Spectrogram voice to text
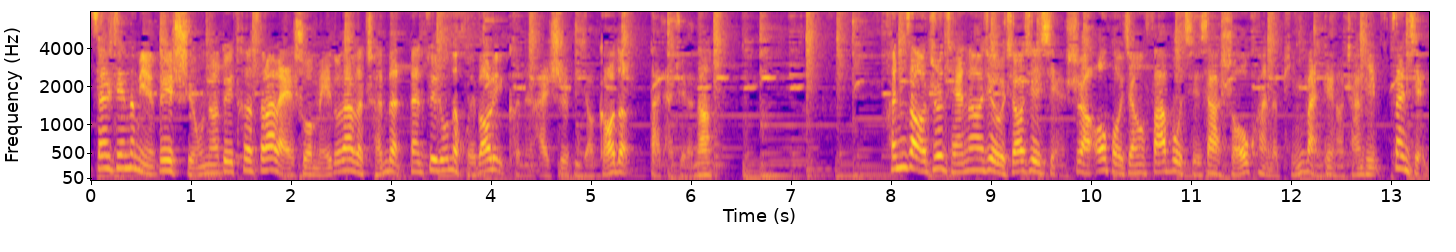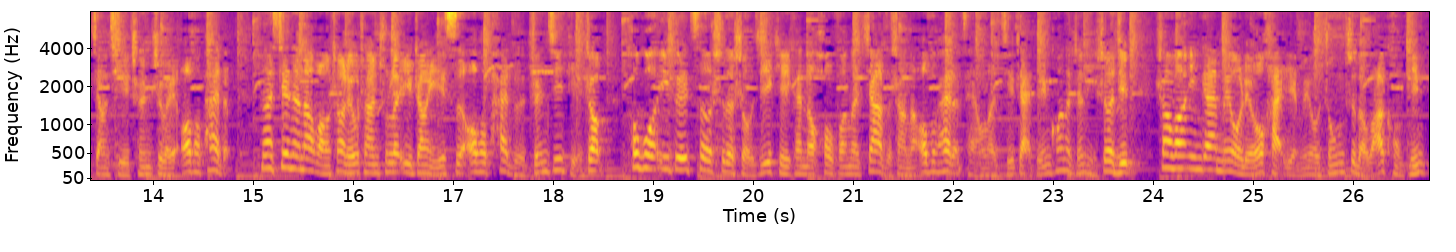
三十天的免费使用呢，对特斯拉来说没多大的成本，但最终的回报率可能还是比较高的，大家觉得呢？很早之前呢，就有消息显示啊，OPPO 将发布旗下首款的平板电脑产品，暂且将其称之为 OPPO Pad。那现在呢，网上流传出了一张疑似 OPPO Pad 的真机谍照。透过一堆测试的手机可以看到，后方的架子上的 OPPO Pad 采用了极窄边框的整体设计，上方应该没有刘海，也没有中置的挖孔屏，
